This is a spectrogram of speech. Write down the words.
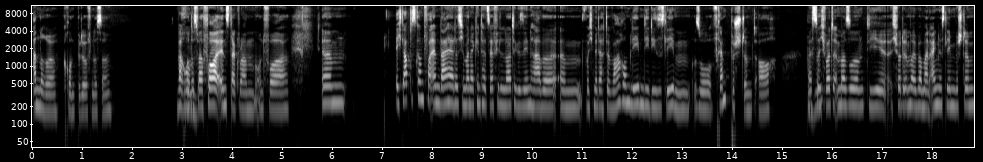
andere Grundbedürfnisse. Warum? Und das war vor Instagram und vor ähm, ich glaube, das kommt vor allem daher, dass ich in meiner Kindheit sehr viele Leute gesehen habe, ähm, wo ich mir dachte, warum leben die dieses Leben so fremdbestimmt auch? Weißt mhm. du, ich wollte immer so die, ich wollte immer über mein eigenes Leben bestimmen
